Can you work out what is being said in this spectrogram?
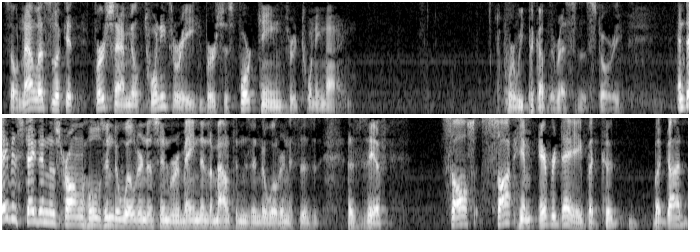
So now let's look at 1 Samuel 23, verses 14 through 29 where we pick up the rest of the story. And David stayed in the strongholds in the wilderness and remained in the mountains in the wilderness as, as if Saul sought him every day, but could, but God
